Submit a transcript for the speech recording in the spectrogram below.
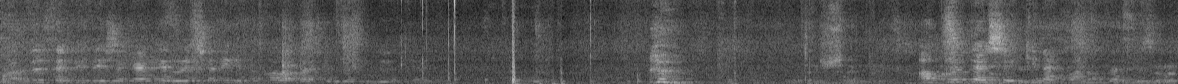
az összefűzések elkerülése végét a kalapács időt Tessék. Akkor tessék, kinek van hozzászólás?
